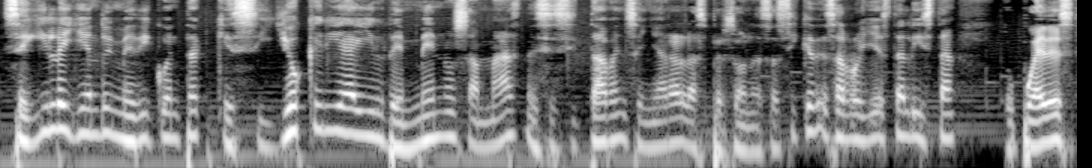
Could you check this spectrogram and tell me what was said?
seguí leyendo y me di cuenta que si yo quería ir de menos a más, necesitaba enseñar a las personas. Así que desarrollé esta lista. Tú puedes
